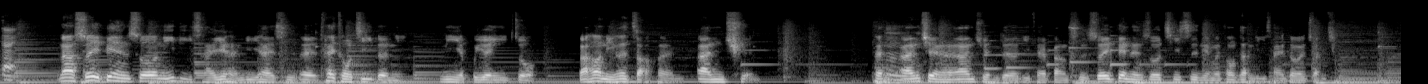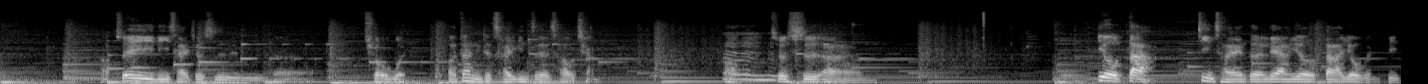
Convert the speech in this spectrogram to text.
对，那所以变成说你理财也很厉害，是呃、太投机的你，你也不愿意做，然后你会找很安全、很嗯安全、很安全的理财方式，所以变成说，其实你们通常理财都会赚钱。好，所以理财就是呃求稳，哦，但你的财运真的超强，哦，就是呃又大，进财的量又大又稳定。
